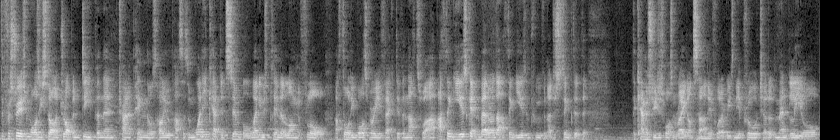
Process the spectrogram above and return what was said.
the frustration was he started dropping deep and then trying to ping those Hollywood passes. And when he kept it simple, when he was playing it along the floor, I thought he was very effective. And that's what I, I think he is getting better at that. I think he is improving. I just think that the the chemistry just wasn't right on Saturday for whatever reason. The approach, I don't, mentally or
